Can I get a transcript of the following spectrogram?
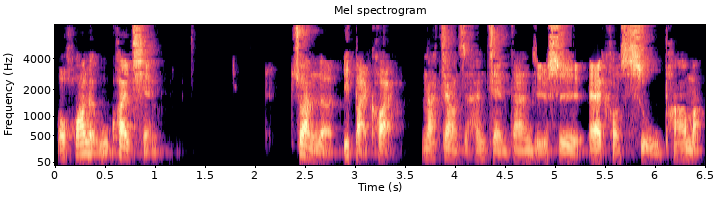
我花了五块钱，赚了一百块。那这样子很简单，就是 ACoS 是五趴嘛。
